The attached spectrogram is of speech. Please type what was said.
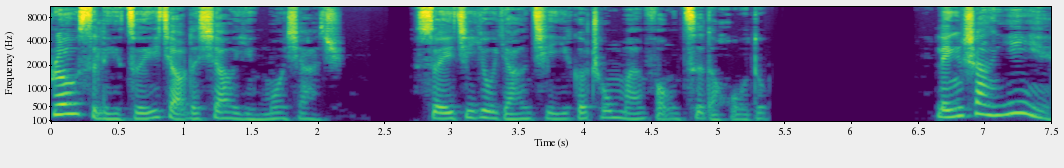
Rosely 嘴角的笑隐没下去，随即又扬起一个充满讽刺的弧度。林尚义，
